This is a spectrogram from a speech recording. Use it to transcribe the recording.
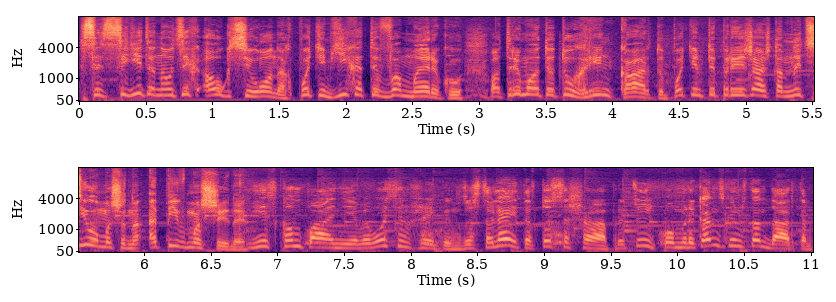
сидіти на оцих аукціонах, потім їхати в Америку, отримувати ту грін-карту, потім ти приїжджаєш там не ціла машина, а пів машини. Є компанія V8 Shaping, доставляють авто США, працюють по американським стандартам.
